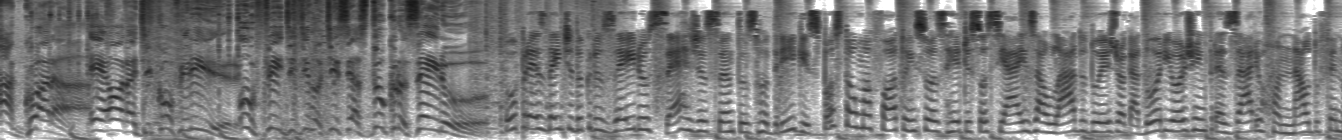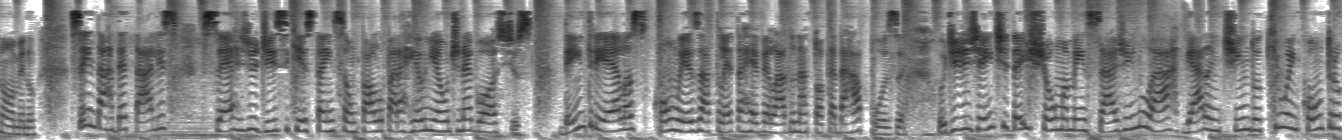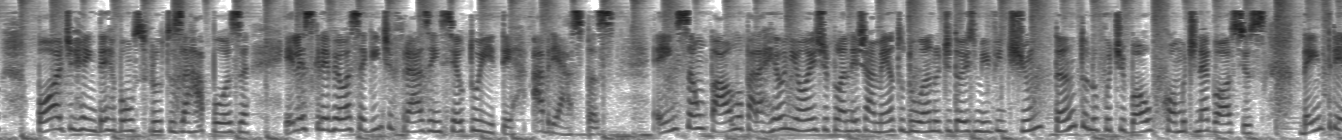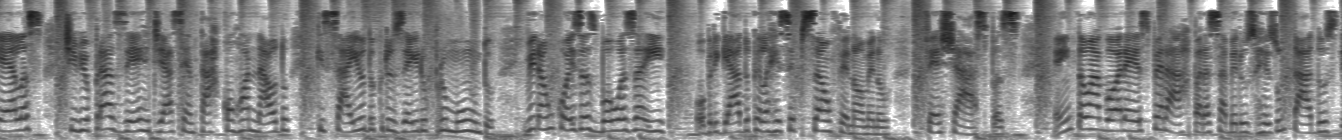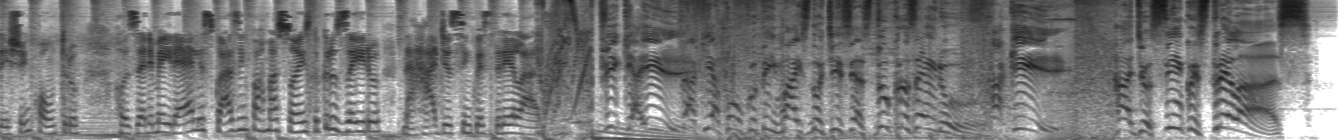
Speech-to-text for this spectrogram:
Agora é hora de conferir o feed de notícias do Cruzeiro. O presidente do Cruzeiro, Sérgio Santos Rodrigues, postou uma foto em suas redes sociais ao lado do ex-jogador e hoje empresário Ronaldo Fenômeno. Sem dar detalhes, Sérgio disse que está em São Paulo para reunião de negócios, dentre elas com o ex-atleta revelado na Toca da Raposa. O dirigente deixou uma mensagem no ar garantindo que o encontro pode render bons frutos à Raposa. Ele escreveu a seguinte frase em seu Twitter, aspas, em São Paulo para reuniões de planejamento do ano de 2021, tanto no futebol como de negócios. Dentre elas, tive o prazer de assentar com Ronaldo, que saiu do Cruzeiro para o mundo. Virão coisas boas aí. Obrigado pela recepção, fenômeno. Fecha aspas. Então agora é esperar para saber os resultados deste encontro. Rosane Meirelles com as informações do Cruzeiro na Rádio 5 Estrelas. Fique aí! Daqui a pouco tem mais notícias do Cruzeiro. Aqui, Rádio 5 Estrelas.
